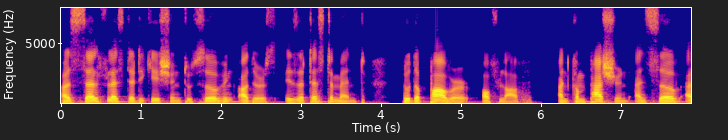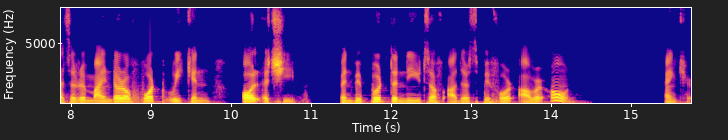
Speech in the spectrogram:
Her selfless dedication to serving others is a testament to the power of love and compassion and serve as a reminder of what we can all achieve when we put the needs of others before our own. Thank you.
